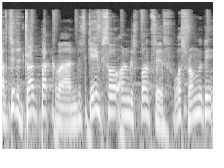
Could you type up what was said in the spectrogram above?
I've did a drag back man. This game's so unresponsive. What's wrong with it?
